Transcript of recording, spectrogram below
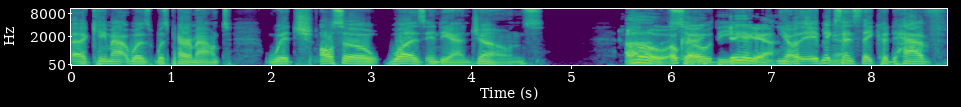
uh, came out was was Paramount, which also was Indiana Jones. Oh, Um, okay. So the Yeah, yeah, yeah. You know, That's- it makes yeah. sense they could have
